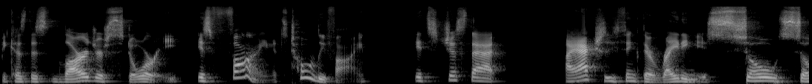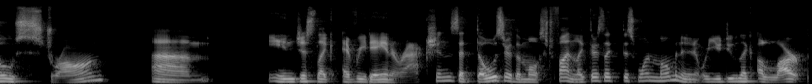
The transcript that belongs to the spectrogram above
because this larger story is fine. It's totally fine. It's just that I actually think their writing is so so strong um in just like everyday interactions that those are the most fun. Like there's like this one moment in it where you do like a LARP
